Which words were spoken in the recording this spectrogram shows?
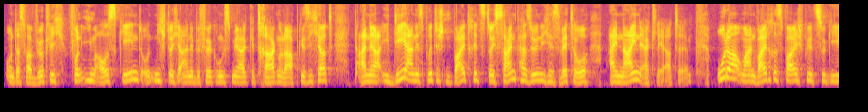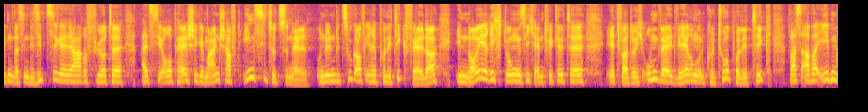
und das war wirklich von ihm ausgehend und nicht durch eine Bevölkerungsmehrheit getragen oder abgesichert, eine Idee eines britischen Beitritts durch sein persönliches Veto ein Nein erklärte. Oder um ein weiteres Beispiel zu geben, das in die 70er Jahre führte, als die Europäische Gemeinschaft institutionell und in Bezug auf ihre Politikfelder in neue Richtungen sich entwickelte, etwa durch Umwelt, Währung und Kulturpolitik, was aber eben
